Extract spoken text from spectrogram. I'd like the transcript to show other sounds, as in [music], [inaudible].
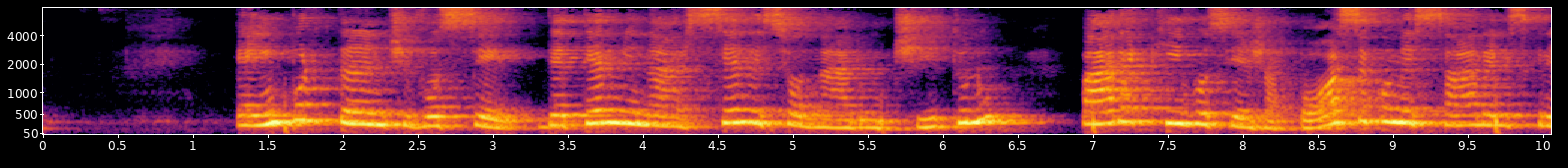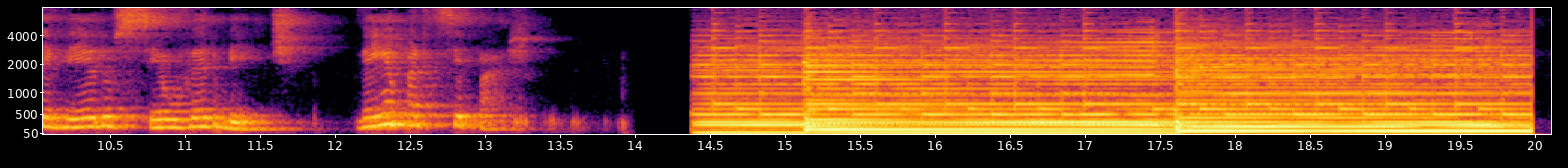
É importante você determinar, selecionar um título para que você já possa começar a escrever o seu verbete. Venha participar.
